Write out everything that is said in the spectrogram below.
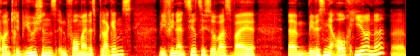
Contributions in Form eines Plugins. Wie finanziert sich sowas? Weil ähm, wir wissen ja auch hier, ne, äh,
